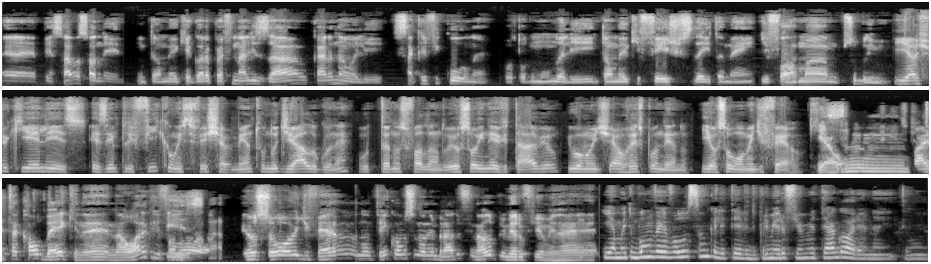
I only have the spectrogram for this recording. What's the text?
é, pensava só nele. Então meio que agora para finalizar, o cara não, ele sacrificou, né? Por todo mundo ali, então meio que fecha isso daí também de forma sublime. E acho que eles exemplificam esse fechamento no diálogo, né? O Thanos falando, eu sou inevitável, e o Homem de Ferro respondendo, e eu sou o Homem de Ferro. Que é um baita callback, né? Na hora que ele falou, Exato. Eu sou o Homem de Ferro, não tem como se não lembrar do final do primeiro filme, né? E é muito bom ver a evolução que ele teve do primeiro filme até agora, né? Então...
